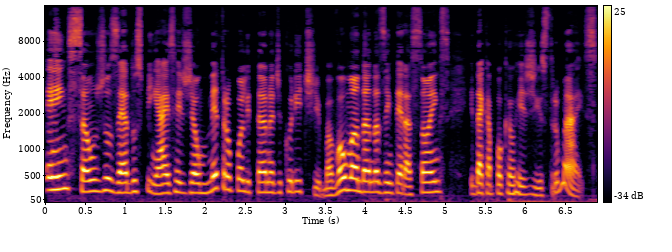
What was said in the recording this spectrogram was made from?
em São José dos Pinhais, região metropolitana de Curitiba. Vão mandando as interações e daqui a pouco eu registro mais.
